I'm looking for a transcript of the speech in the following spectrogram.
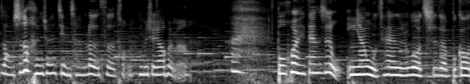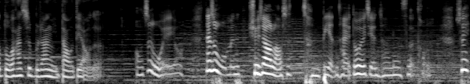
老师都很喜欢检查垃圾桶，你们学校会吗？唉。不会，但是营养午餐如果吃的不够多，它是不让你倒掉的。哦，这个我也有，但是我们学校老师很变态，都会检查垃圾桶，所以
